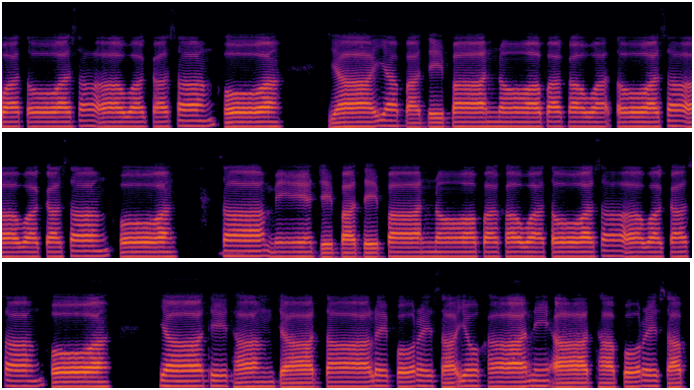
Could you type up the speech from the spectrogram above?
วะโตสาวกสังโฆ ยายาปฏิปันโนปะคะวะโตสาวกสังโฆสามีจิปฏิปันโนปะคะวะโตสาวกสังโฆยะทิทางจัตตาลิปุริสโยคานิอัตถปุริสโป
